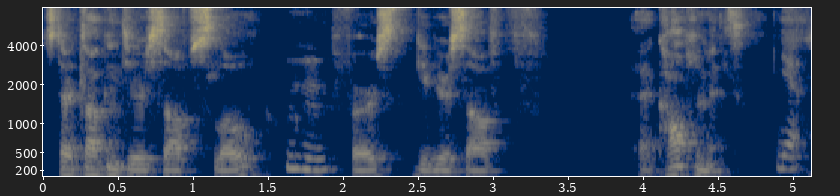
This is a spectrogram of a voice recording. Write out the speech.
Start talking to yourself slow hmm first. Give yourself a compliment. compliments.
